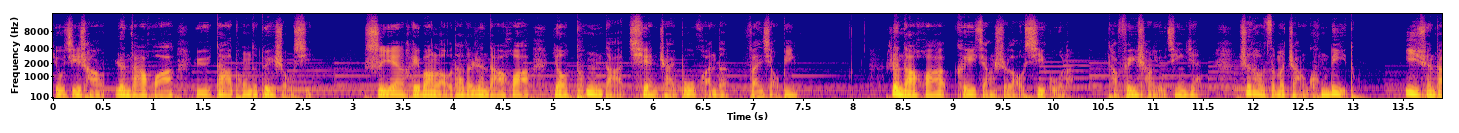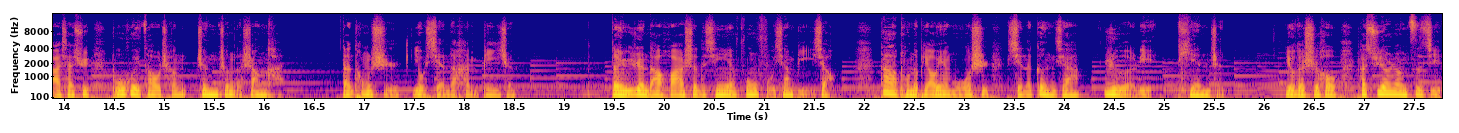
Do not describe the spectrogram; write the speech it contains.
有几场任达华与大鹏的对手戏。饰演黑帮老大的任达华要痛打欠债不还的范小兵。任达华可以讲是老戏骨了，他非常有经验，知道怎么掌控力度，一拳打下去不会造成真正的伤害，但同时又显得很逼真。但与任达华式的经验丰富相比较，大鹏的表演模式显得更加热烈天真。有的时候，他需要让自己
